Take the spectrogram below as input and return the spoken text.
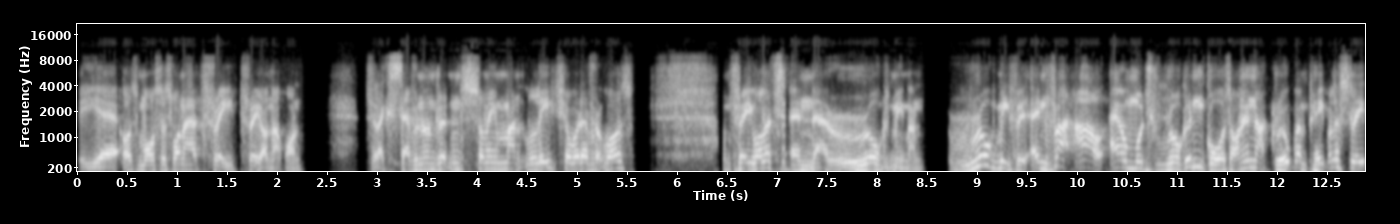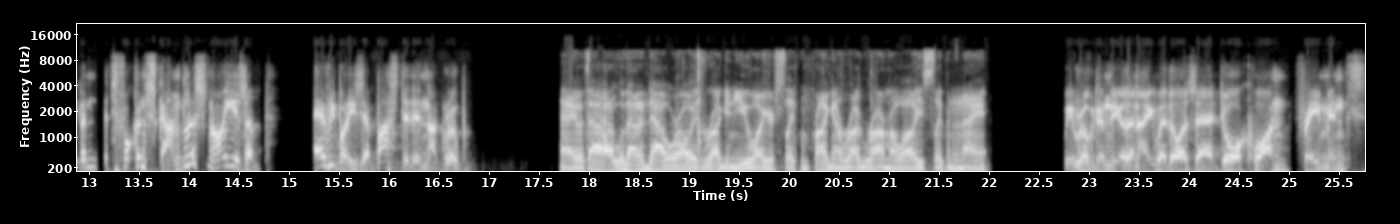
The uh, osmosis one. I had three, three on that one. So like seven hundred and something mantle each or whatever it was. And three wallets, and they rugged me, man. Rugged me for. In fact, Al, how much rugging goes on in that group when people are sleeping? It's fucking scandalous. No, he's a everybody's a bastard in that group. Hey, without without a doubt, we're always rugging you while you're sleeping. Probably gonna rug Rarma while he's sleeping tonight. We rugged him the other night with those uh, Kwon free mints.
